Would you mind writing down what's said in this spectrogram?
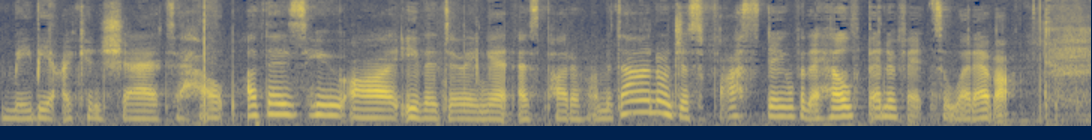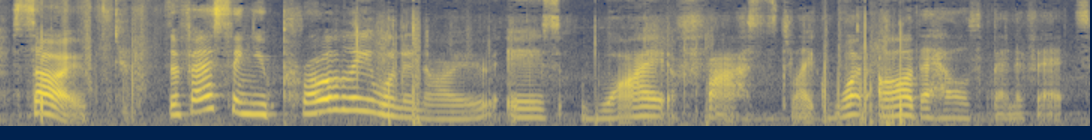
maybe I can share to help others who are either doing it as part of Ramadan or just fasting for the health benefits or whatever. So, the first thing you probably want to know is why fast? Like, what are the health benefits?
